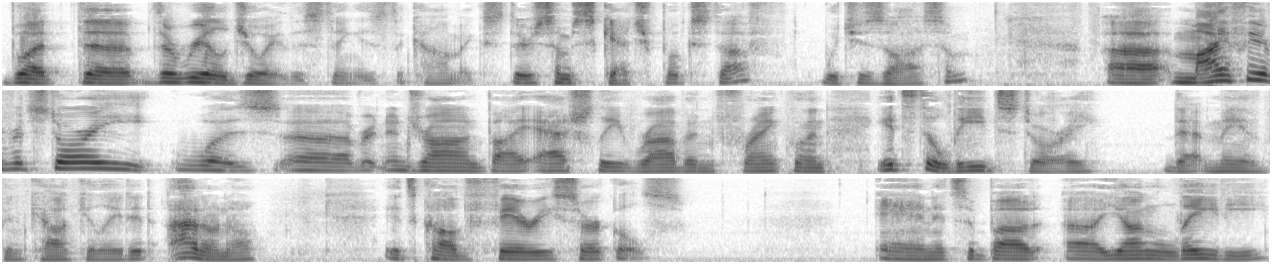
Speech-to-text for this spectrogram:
But the the real joy of this thing is the comics. There's some sketchbook stuff, which is awesome. Uh, my favorite story was uh, written and drawn by Ashley Robin Franklin. It's the lead story that may have been calculated. I don't know. It's called Fairy Circles. And it's about a young lady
